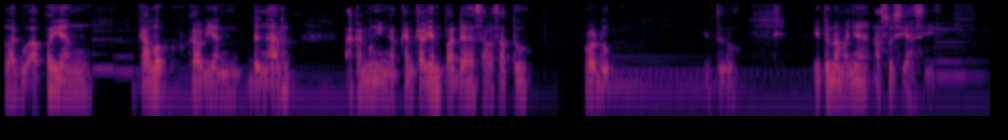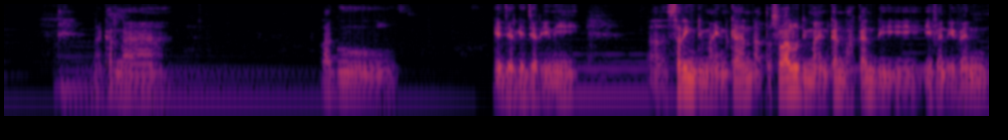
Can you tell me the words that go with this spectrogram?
lagu apa yang kalau kalian dengar akan mengingatkan kalian pada salah satu produk. Itu itu namanya asosiasi. Nah, karena lagu Genjer-Genjer ini uh, sering dimainkan atau selalu dimainkan bahkan di event-event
